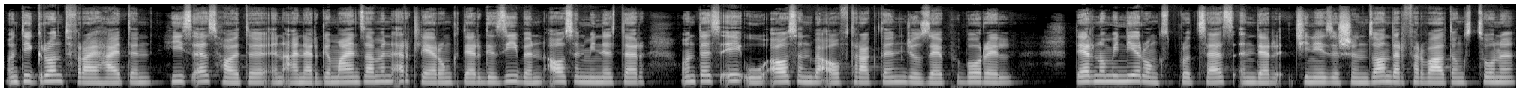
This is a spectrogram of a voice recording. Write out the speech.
und die Grundfreiheiten, hieß es heute in einer gemeinsamen Erklärung der G7 Außenminister und des EU-Außenbeauftragten Josep Borrell. Der Nominierungsprozess in der chinesischen Sonderverwaltungszone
